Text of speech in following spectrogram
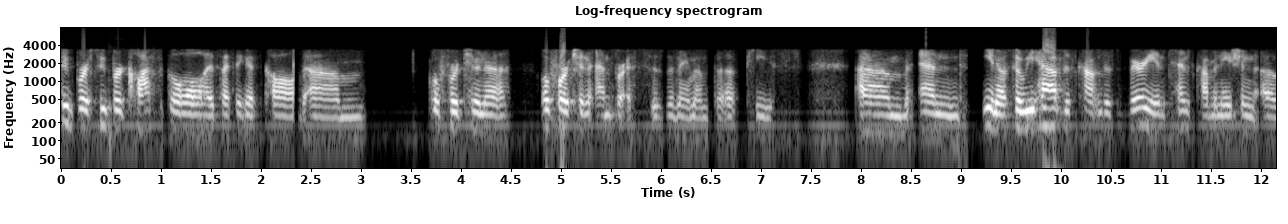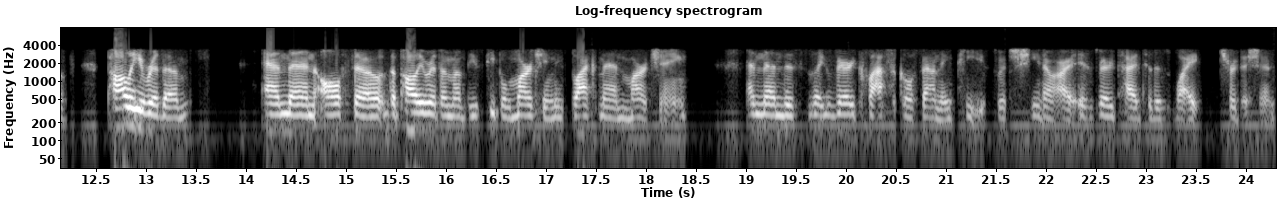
super, super classical, it's, I think it's called um, O Fortuna, O Fortune Empress is the name of the piece. Um, and, you know, so we have this, com- this very intense combination of polyrhythms and then also the polyrhythm of these people marching, these black men marching. And then this like very classical sounding piece, which you know are, is very tied to this white tradition,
